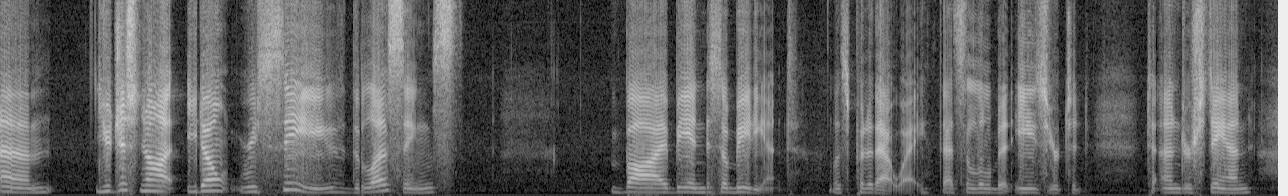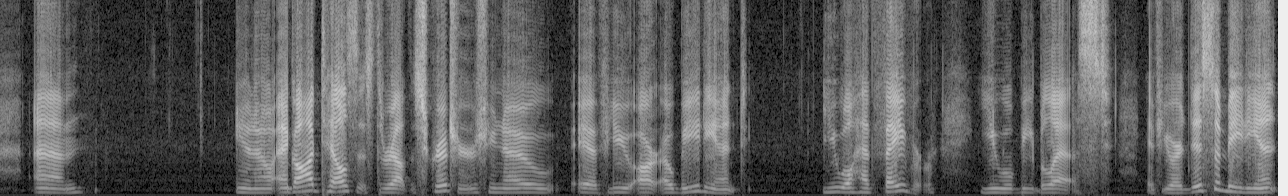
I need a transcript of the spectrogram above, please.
Um, you just not, you don't receive the blessings by being disobedient. Let's put it that way. That's a little bit easier to to understand. Um, you know, and God tells us throughout the scriptures, you know, if you are obedient, you will have favor. You will be blessed. If you are disobedient,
